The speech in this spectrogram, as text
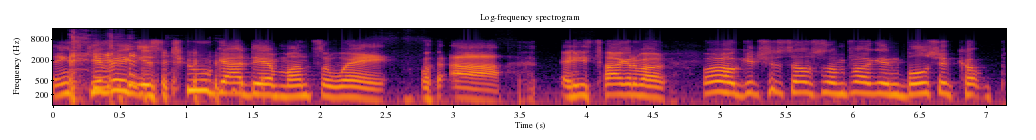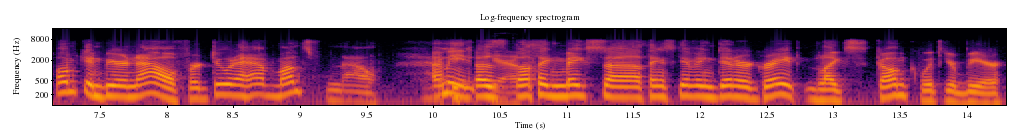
Thanksgiving is two goddamn months away. Uh, and he's talking about, oh, get yourself some fucking bullshit cu- pumpkin beer now for two and a half months from now. I mean, because Yeah. nothing makes uh, Thanksgiving dinner great like skunk with your beer.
